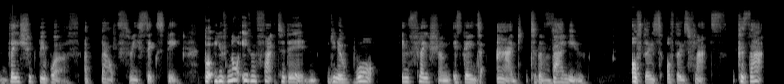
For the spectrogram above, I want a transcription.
they should be worth about 360. But you've not even factored in, you know, what inflation is going to add to the value of those of those flats because that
